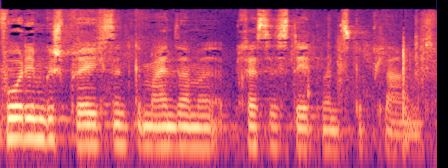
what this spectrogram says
Vor dem Gespräch sind gemeinsame Pressestatements geplant.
